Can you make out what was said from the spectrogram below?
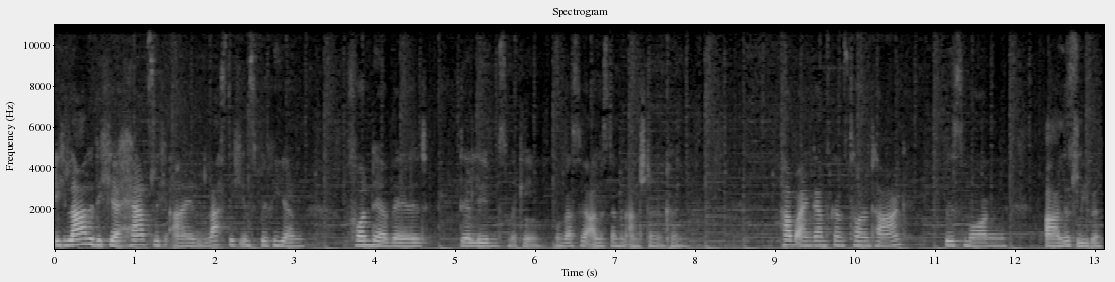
ich lade dich hier herzlich ein, lass dich inspirieren von der Welt der Lebensmittel und was wir alles damit anstellen können. Hab einen ganz, ganz tollen Tag. Bis morgen. Alles Liebe.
